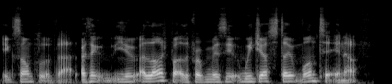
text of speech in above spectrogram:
example of that. I think you know a large part of the problem is we just don't want it enough.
